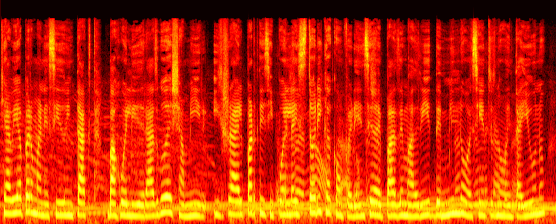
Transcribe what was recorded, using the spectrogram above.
que había permanecido intacta. Bajo el liderazgo de Shamir, Israel participó en la histórica Conferencia de Paz de Madrid de 1991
